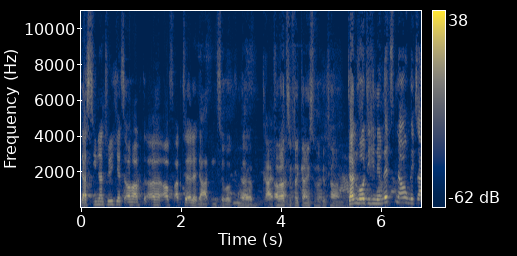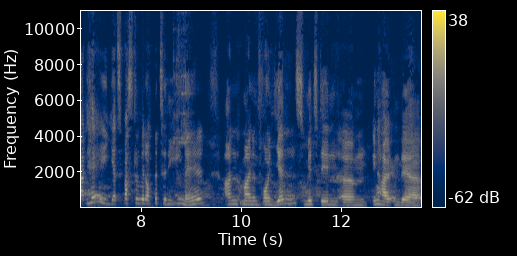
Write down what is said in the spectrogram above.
dass sie natürlich jetzt auch auf, äh, auf aktuelle Daten zurückgreifen äh, Aber hat sie vielleicht gar nicht so viel getan. Dann wollte ich in dem letzten Augenblick sagen, hey, jetzt basteln wir doch bitte die E-Mail an meinen Freund Jens mit den ähm, Inhalten der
